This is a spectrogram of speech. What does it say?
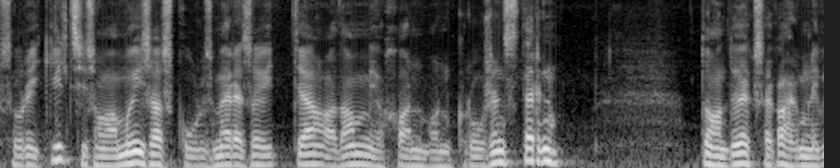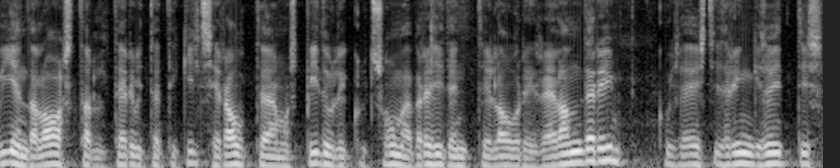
suri Kiltsis oma mõisas kuulus meresõitja Adam Johann von Krusenstern, tuhande üheksasaja kahekümne viiendal aastal tervitati Kiltsi raudteejaamas pidulikult Soome presidenti Lauri Relanderi, kui see Eestis ringi sõitis,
